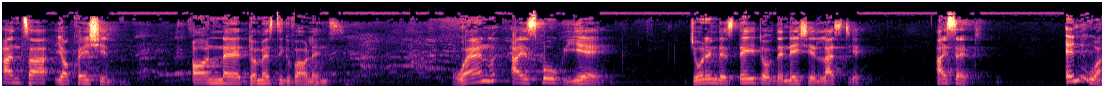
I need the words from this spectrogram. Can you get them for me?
answer your question on uh, domestic violence. When I spoke here during the State of the Nation last year, I said, anyone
